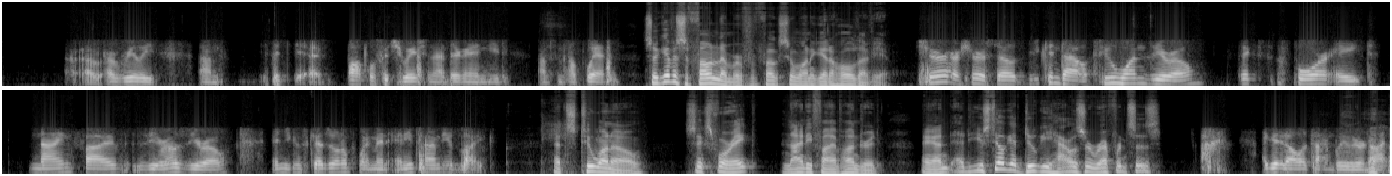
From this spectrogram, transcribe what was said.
a, a really um, awful situation that they're going to need um, some help with. So, give us a phone number for folks who want to get a hold of you. Sure, sure. So you can dial two one zero six four eight nine five zero zero, and you can schedule an appointment anytime you'd like. That's 210 648 9500. And uh, do you still get Doogie Howser references? I get it all the time, believe it or not.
